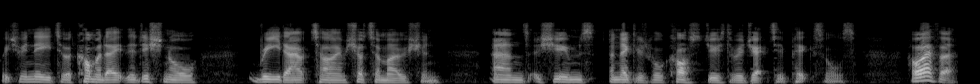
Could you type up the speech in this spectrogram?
which we need to accommodate the additional readout time shutter motion and assumes a negligible cost due to the rejected pixels. However,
